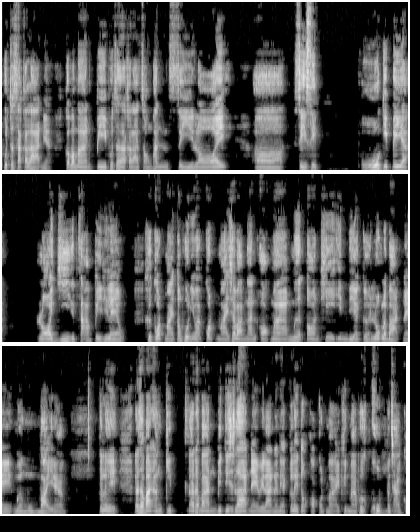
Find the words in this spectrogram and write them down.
พุทธศักราชเนี่ย ก็ประมาณปีพุทธศักราช 2400เอ่อ40 โอ้กี่ปีอะ123 ปีที่แล้ว คือกฎหมายต้องพูดงี้ว่ากฎหมายฉบับนั้นออกมาเมื่อตอนที่อินเดียเกิดโรคระบาดในเมืองมุมไบนะครับ ก็เลยรัฐบาลอังกฤษรัฐบาลบริติชราชในเวลานั้นเนี่ยก็เลยต้องออกกฎหมายขึ้นมาเพื่อคุมประชาก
